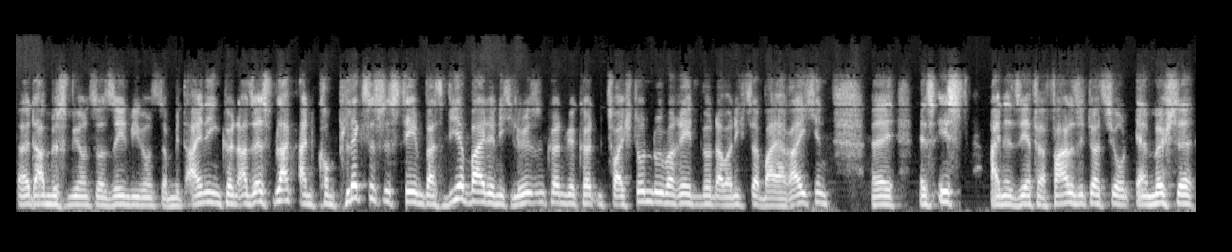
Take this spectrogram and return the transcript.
Äh, da müssen wir uns noch sehen, wie wir uns damit einigen können. Also es es bleibt ein komplexes System, was wir beide nicht lösen können. Wir könnten zwei Stunden drüber reden, würden aber nichts dabei erreichen. Äh, es ist eine sehr verfahrene Situation. Er möchte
